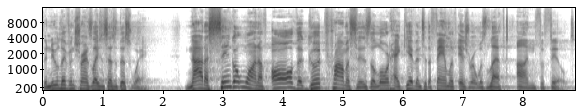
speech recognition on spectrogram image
The New Living Translation says it this way Not a single one of all the good promises the Lord had given to the family of Israel was left unfulfilled.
